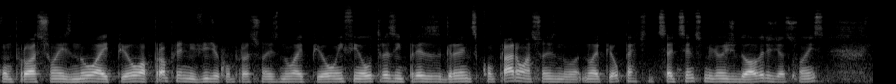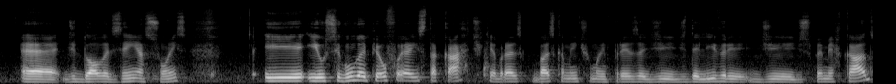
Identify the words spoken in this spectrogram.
comprou ações no IPO, a própria Nvidia comprou ações no IPO, enfim, outras empresas grandes compraram ações no, no IPO, perto de 700 milhões de dólares de ações, é, de dólares em ações. E, e, o segundo IPO foi a Instacart, que é basicamente uma empresa de, de delivery de, de supermercado,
